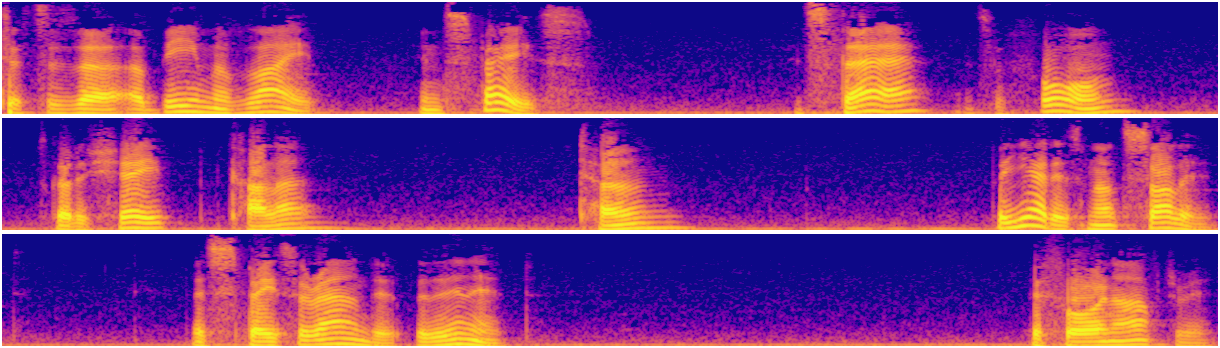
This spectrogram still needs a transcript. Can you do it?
Just as a, a beam of light in space. It's there, it's a form, it's got a shape, color, tone, but yet it's not solid. There's space around it, within it, before and after it.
